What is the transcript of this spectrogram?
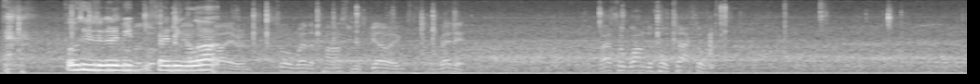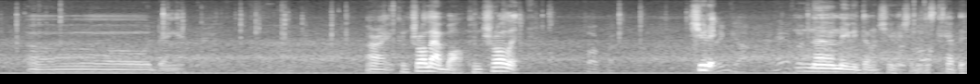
correct. Both teams are gonna be defending a lot. That's wonderful tackle. Oh, dang it. Alright, control that ball. Control it. Shoot it. No, maybe don't shoot it. Should have just kept it.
